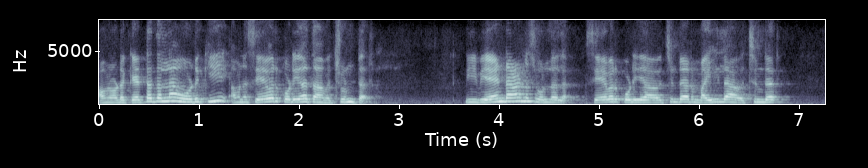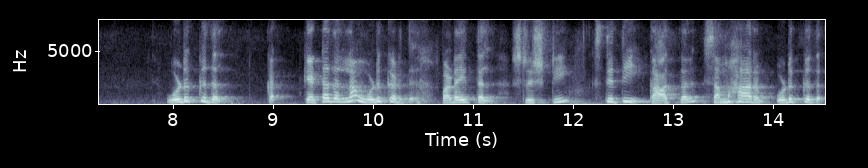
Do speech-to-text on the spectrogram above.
அவனோட கெட்டதெல்லாம் ஒடுக்கி அவனை சேவர் கொடியா தான் வச்சுட்டார் நீ வேண்டான்னு சொல்லல. சேவர் கொடியா வச்சுட்டார் மயிலா வச்சுட்டார் ஒடுக்குதல். க- கெட்டதெல்லாம் ஒடுக்கிறது படைத்தல் சிருஷ்டி ஸ்திதி காத்தல் சம்ஹாரம் ஒடுக்குதல்.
